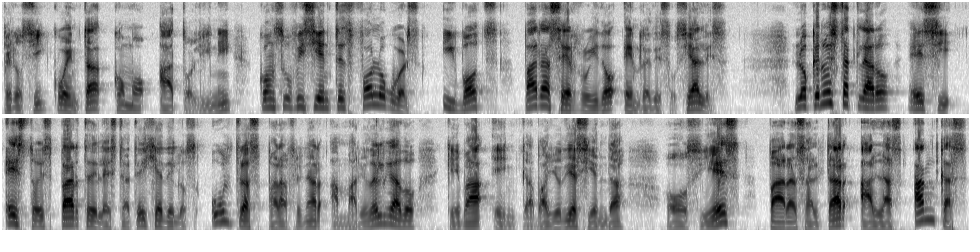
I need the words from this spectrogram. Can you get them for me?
pero sí cuenta como Atolini con suficientes followers y bots para hacer ruido en redes sociales. Lo que no está claro es si esto es parte de la estrategia de los ultras para frenar a Mario Delgado, que va en caballo de Hacienda, o si es para saltar a las ancas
